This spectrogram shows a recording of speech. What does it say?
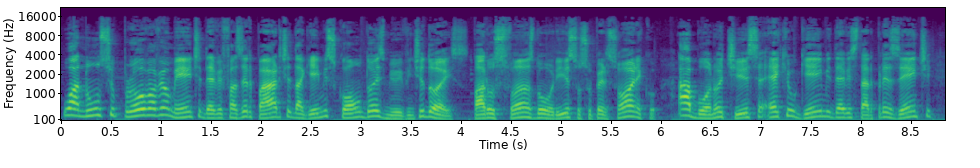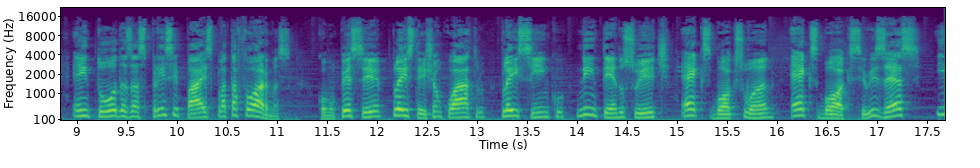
O anúncio provavelmente deve fazer parte da Gamescom 2022. Para os fãs do ouriço supersônico, a boa notícia é que o game deve estar presente em todas as principais plataformas, como PC, PlayStation 4, Play 5, Nintendo Switch, Xbox One, Xbox Series S e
